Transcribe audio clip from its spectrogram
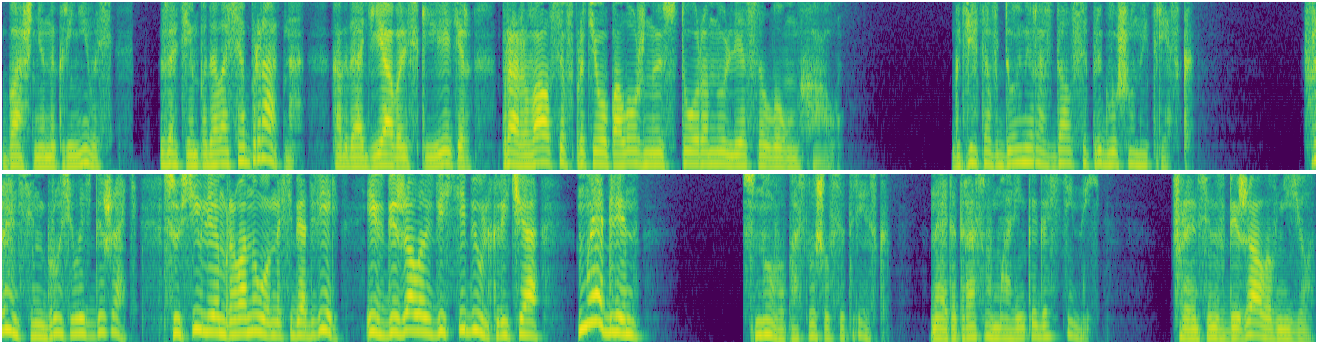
Башня накренилась, затем подалась обратно — когда дьявольский ветер прорвался в противоположную сторону леса Лоунхау. Где-то в доме раздался приглушенный треск. Фрэнсин бросилась бежать, с усилием рванула на себя дверь и вбежала в вестибюль, крича «Мэдлин!». Снова послышался треск, на этот раз в маленькой гостиной. Фрэнсин вбежала в нее,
